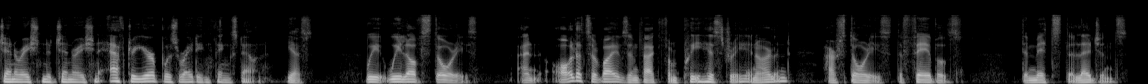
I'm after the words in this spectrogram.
generation to generation after Europe was writing things down. Yes. We, we love stories. And all that survives, in fact, from prehistory in Ireland are stories, the fables, the myths, the legends.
